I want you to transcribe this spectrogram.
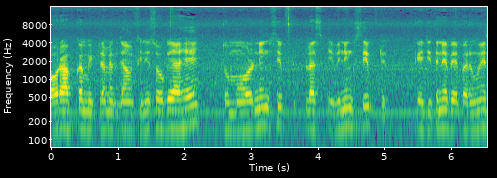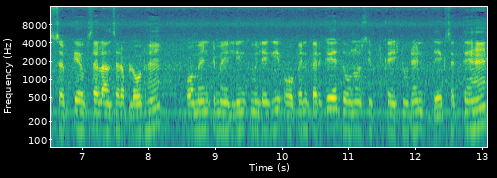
और आपका मिड टर्म एग्ज़ाम फिनिश हो गया है तो morning shift plus evening shift के जितने पेपर हुए सबके ऑप्शनल आंसर अपलोड हैं। कमेंट में लिंक मिलेगी. ओपन करके दोनों शिफ्ट के स्टूडेंट देख सकते हैं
